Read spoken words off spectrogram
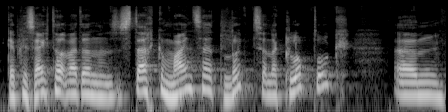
Ik heb gezegd dat het met een sterke mindset lukt, en dat klopt ook. Um,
